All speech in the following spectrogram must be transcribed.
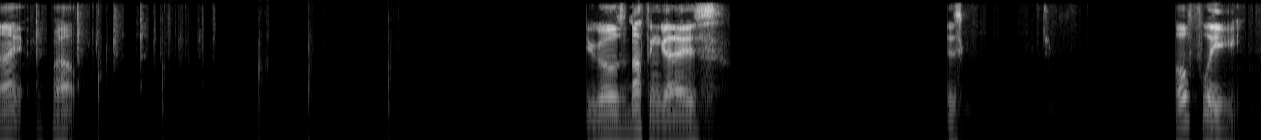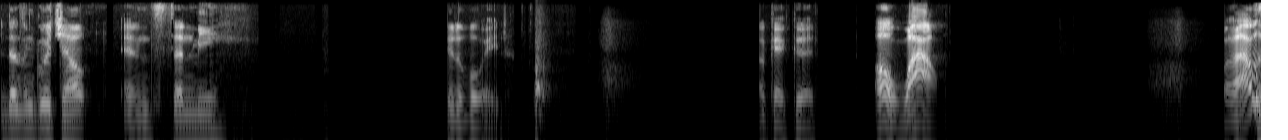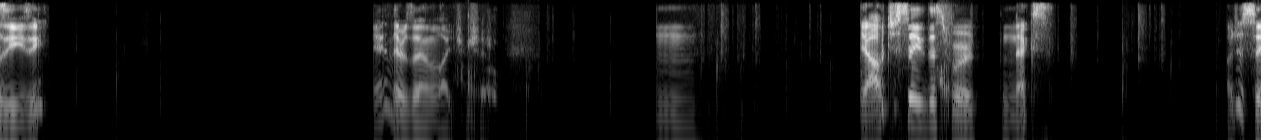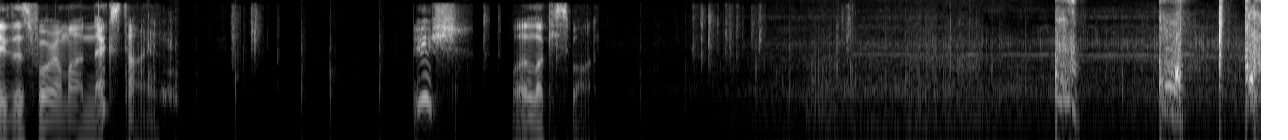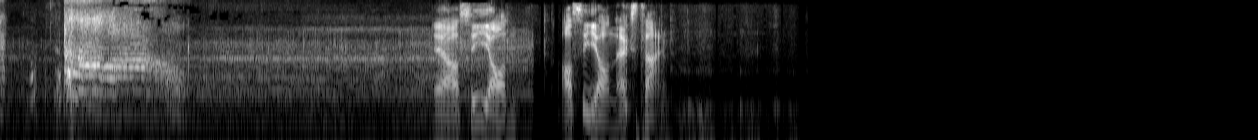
Alright, well. Here goes nothing, guys. This hopefully it doesn't glitch out and send me to the void. Okay, good. Oh wow. Well, that was easy. And there's an elytra ship. Hmm. Yeah, I'll just save this for next. I'll just save this for um uh, next time. Yeesh. What a lucky spawn. Yeah, I'll see y'all. I'll see y'all next time.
